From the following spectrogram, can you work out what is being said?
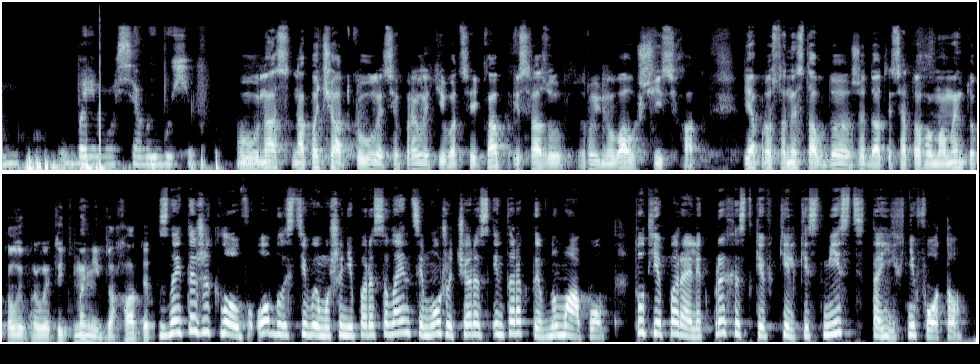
боїмося вибухів. У нас на початку вулиці прилетів оцей кап і зразу зруйнував шість хат. Я просто не став дожидатися того моменту, коли прилетить мені до хати. Знайти житло в області вимушені переселенці можуть через інтерактивну мапу. Тут є перелік прихистків, кількість місць та їхні фото.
